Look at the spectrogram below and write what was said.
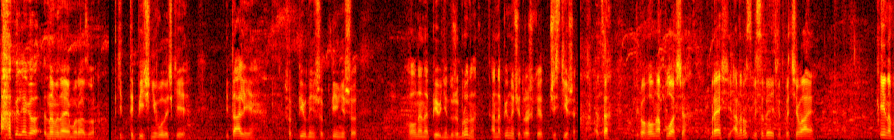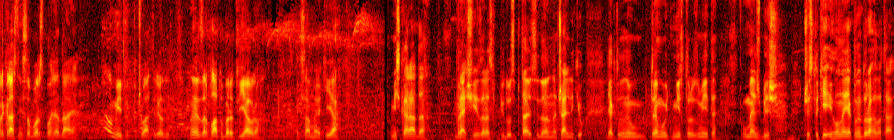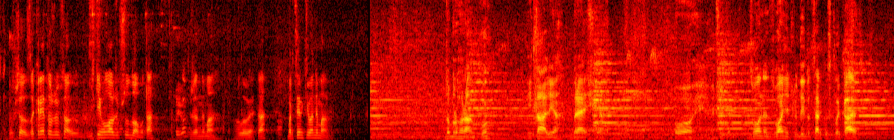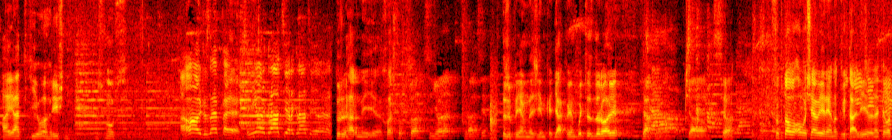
А колега наминає морозу. Такі типічні вулички Італії, що південь, що північ, що головне на півдні дуже брудно, а на півночі трошки чистіше. Оце така головна площа Бреші, а народ собі сидить, відпочиває. І на прекрасний собор споглядає. А вміють відпочивати люди. Вони зарплату беруть в євро, так само, як і я. Міська рада Бреші. Зараз піду спитаюся до начальників, як тут вони утримують місто, розумієте, у менш більш чистоті і головне, як вони дороги латають. Все, закрито вже все. Міський голова вже пішов додому, так? Вже нема голови, так? Марцинківа нема. Доброго ранку. Італія, Брешія. Ой, ви дзвонять, дзвонять, людей до церкви скликають. А я такий, о, грішний, проснувся. Ао, Джузеппе, сеньора, грація, грація. Дуже гарний е, хостел. Що, сеньора, грація. Дуже приємна жінка, дякуємо. Будьте здорові. Дякуємо. Чао. Все. Фруктово-овочевий ринок в Італії. Ви знаєте, от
